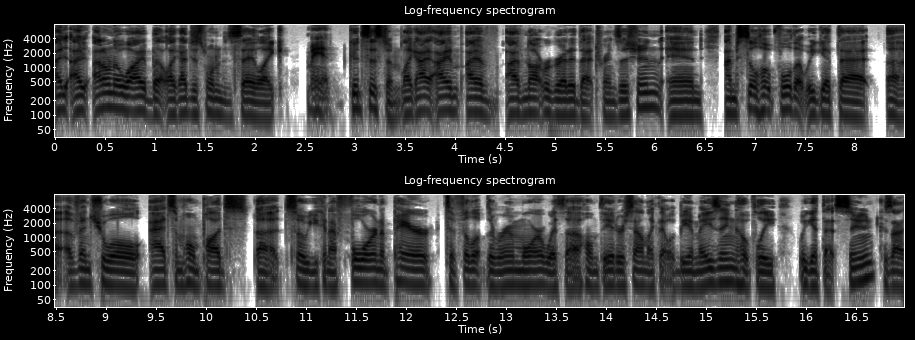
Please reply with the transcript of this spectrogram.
I, I i don't know why but like i just wanted to say like man good system. Like i i i have i've not regretted that transition and i'm still hopeful that we get that uh eventual add some homepods uh so you can have four in a pair to fill up the room more with uh, home theater sound. Like that would be amazing. Hopefully we get that soon because i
